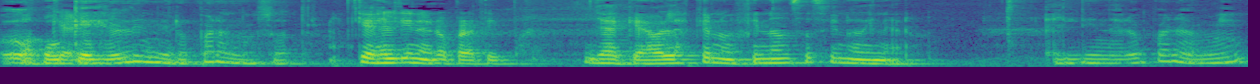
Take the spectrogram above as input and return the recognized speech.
O, o Ok. qué es el dinero para nosotros. ¿Qué es el dinero para ti? pues? Ya que hablas que no es finanzas, sino dinero. El dinero para mí.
